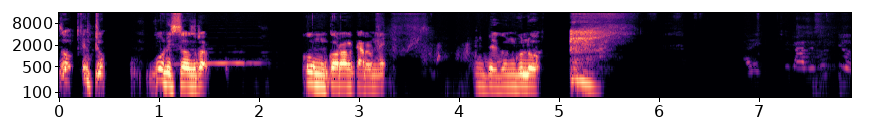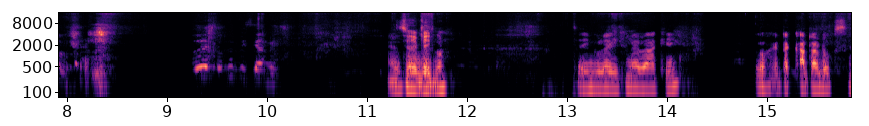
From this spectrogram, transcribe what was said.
তো একটু পরিচর্যা কম করার কারণে বেগুনগুলো এই যে বেগুন। তো এইগুলো এখানে রাখি। তো একটা কাটা ঢুকছে।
